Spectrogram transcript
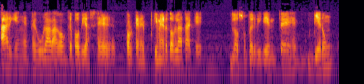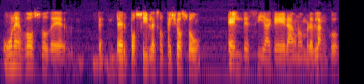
alguien especulaba con que podía ser, porque en el primer doble ataque los supervivientes vieron un esbozo de, del posible sospechoso, él decía que era un hombre blanco,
